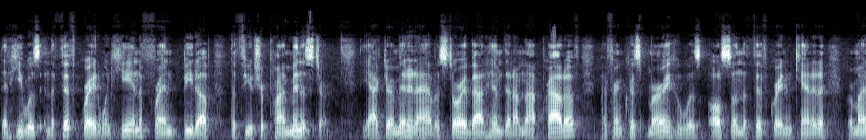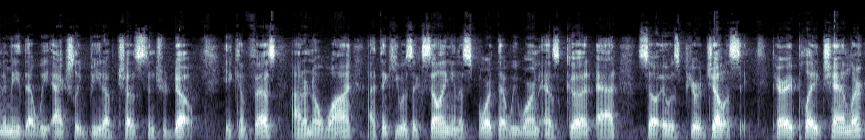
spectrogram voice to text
that he was in the fifth grade when he and a friend beat up the future prime minister. The actor admitted, I have a story about him that I'm not proud of. My friend Chris Murray, who was also in the fifth grade in Canada, reminded me that we actually beat up Justin Trudeau. He confessed, I don't know why. I think he was excelling in a sport that we weren't as good at, so it was pure jealousy. Perry played Chandler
